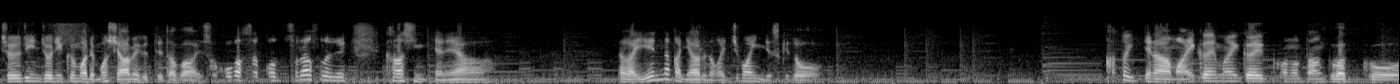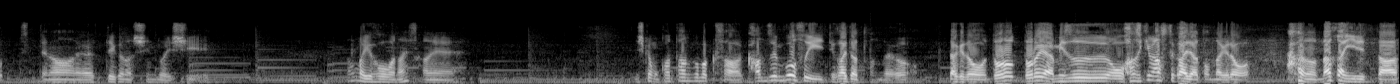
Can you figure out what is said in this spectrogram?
駐輪場に行くまでもし雨降ってた場合、そこがさ、それはそれで悲しいんだよね。だから家の中にあるのが一番いいんですけど、かといってな、毎回毎回このタンクバックをつってな、やっていくのしんどいし、なんかいい方法ないっすかね。しかもこのタンクバックさ、完全防水って書いてあったんだよ。だけど、泥、泥や水を弾きますって書いてあったんだけど、あの、中に入れてた、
